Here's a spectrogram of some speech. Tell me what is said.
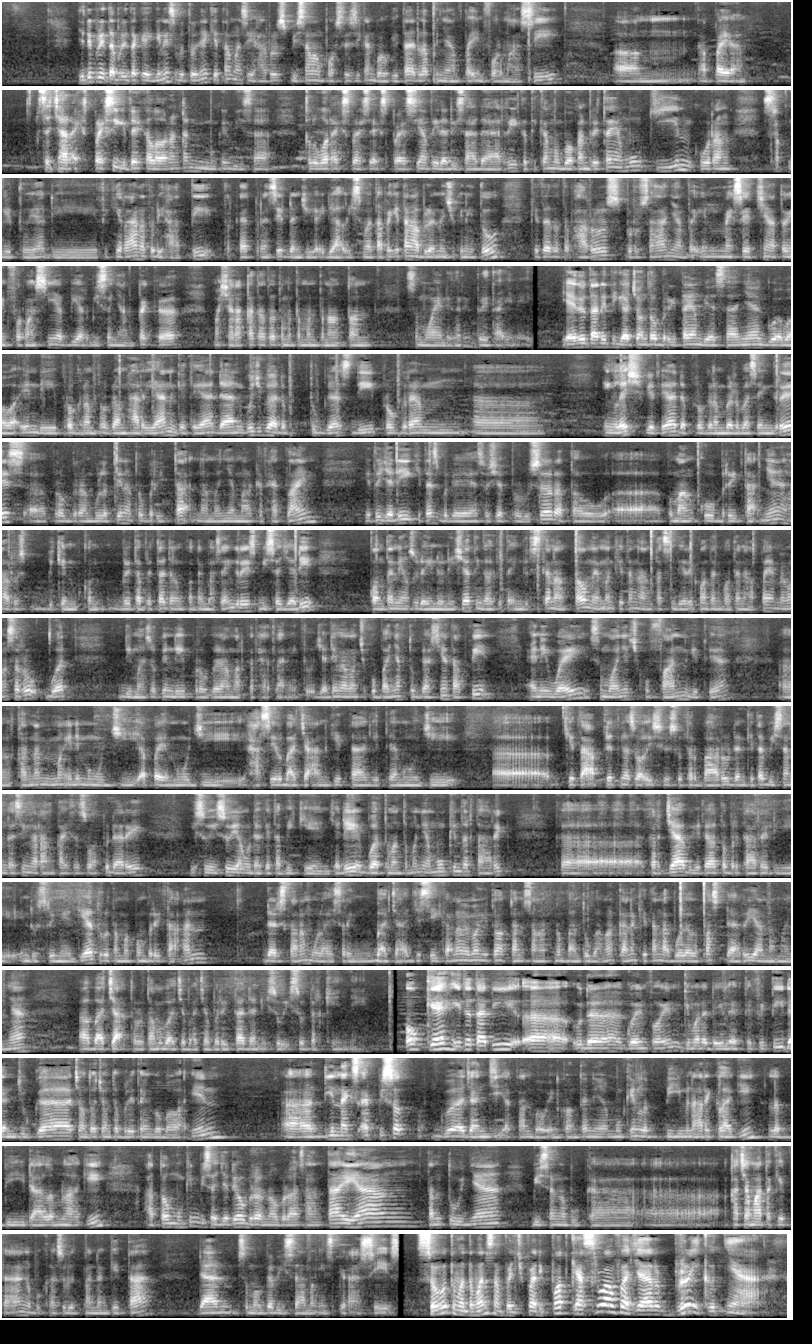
Jadi berita-berita kayak gini sebetulnya kita masih harus bisa memposisikan bahwa kita adalah penyampai informasi um, apa ya secara ekspresi gitu ya. Kalau orang kan mungkin bisa keluar ekspresi-ekspresi yang tidak disadari ketika membawakan berita yang mungkin kurang serak gitu ya di pikiran atau di hati terkait prinsip dan juga idealisme. Tapi kita nggak boleh nunjukin itu. Kita tetap harus berusaha nyampein message-nya atau informasinya biar bisa nyampe ke masyarakat atau teman-teman penonton semua yang dengerin berita ini. Ya itu tadi tiga contoh berita yang biasanya gue bawain di program-program harian gitu ya. Dan gue juga ada tugas di program uh, English gitu ya ada program berbahasa Inggris uh, program buletin atau berita namanya market headline. Itu jadi kita sebagai associate producer atau uh, pemangku beritanya harus bikin berita-berita dalam konten bahasa Inggris. Bisa jadi konten yang sudah Indonesia tinggal kita Inggriskan atau memang kita ngangkat sendiri konten-konten apa yang memang seru buat dimasukin di program market headline itu. Jadi memang cukup banyak tugasnya tapi anyway semuanya cukup fun gitu ya uh, karena memang ini menguji apa ya menguji hasil bacaan kita gitu ya menguji uh, kita update nggak soal isu-isu terbaru dan kita bisa nggak sih ngerangkai sesuatu dari isu-isu yang udah kita bikin jadi buat teman-teman yang mungkin tertarik ke kerja begitu atau berkarir di industri media terutama pemberitaan dari sekarang mulai sering baca aja sih karena memang itu akan sangat ngebantu banget karena kita nggak boleh lepas dari yang namanya uh, baca terutama baca-baca berita dan isu-isu terkini. Oke, okay, itu tadi uh, udah gue infoin gimana daily activity dan juga contoh-contoh berita yang gue bawain. Uh, di next episode gue janji akan bawain konten yang mungkin lebih menarik lagi, lebih dalam lagi, atau mungkin bisa jadi obrolan-obrolan santai yang tentunya bisa ngebuka uh, kacamata kita, ngebuka sudut pandang kita, dan semoga bisa menginspirasi. So, teman-teman, sampai jumpa di podcast Ruang Fajar berikutnya.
